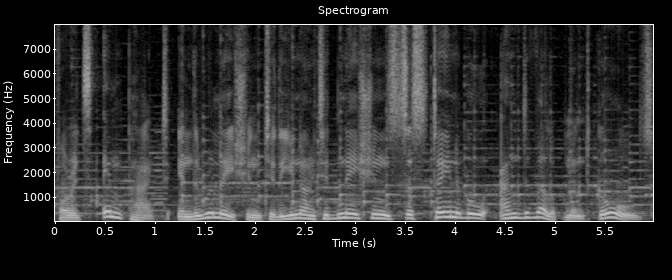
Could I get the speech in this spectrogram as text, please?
for its impact in the relation to the United Nations Sustainable and Development Goals.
